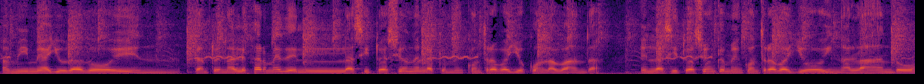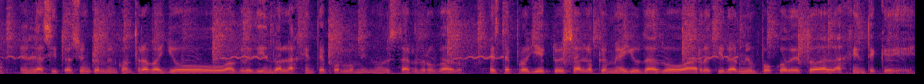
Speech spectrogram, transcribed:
A mí me ha ayudado en tanto en alejarme de la situación en la que me encontraba yo con la banda, en la situación que me encontraba yo inhalando, en la situación que me encontraba yo agrediendo a la gente por lo mismo de estar drogado. Este proyecto es a lo que me ha ayudado a retirarme un poco de toda la gente que,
